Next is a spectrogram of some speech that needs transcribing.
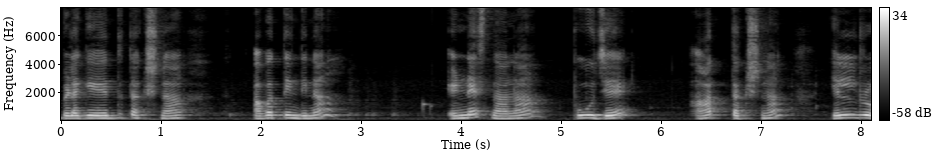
ಬೆಳಗ್ಗೆ ಎದ್ದ ತಕ್ಷಣ ಅವತ್ತಿನ ದಿನ ಎಣ್ಣೆ ಸ್ನಾನ, ಪೂಜೆ ಆದ ತಕ್ಷಣ ಎಲ್ಲರೂ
